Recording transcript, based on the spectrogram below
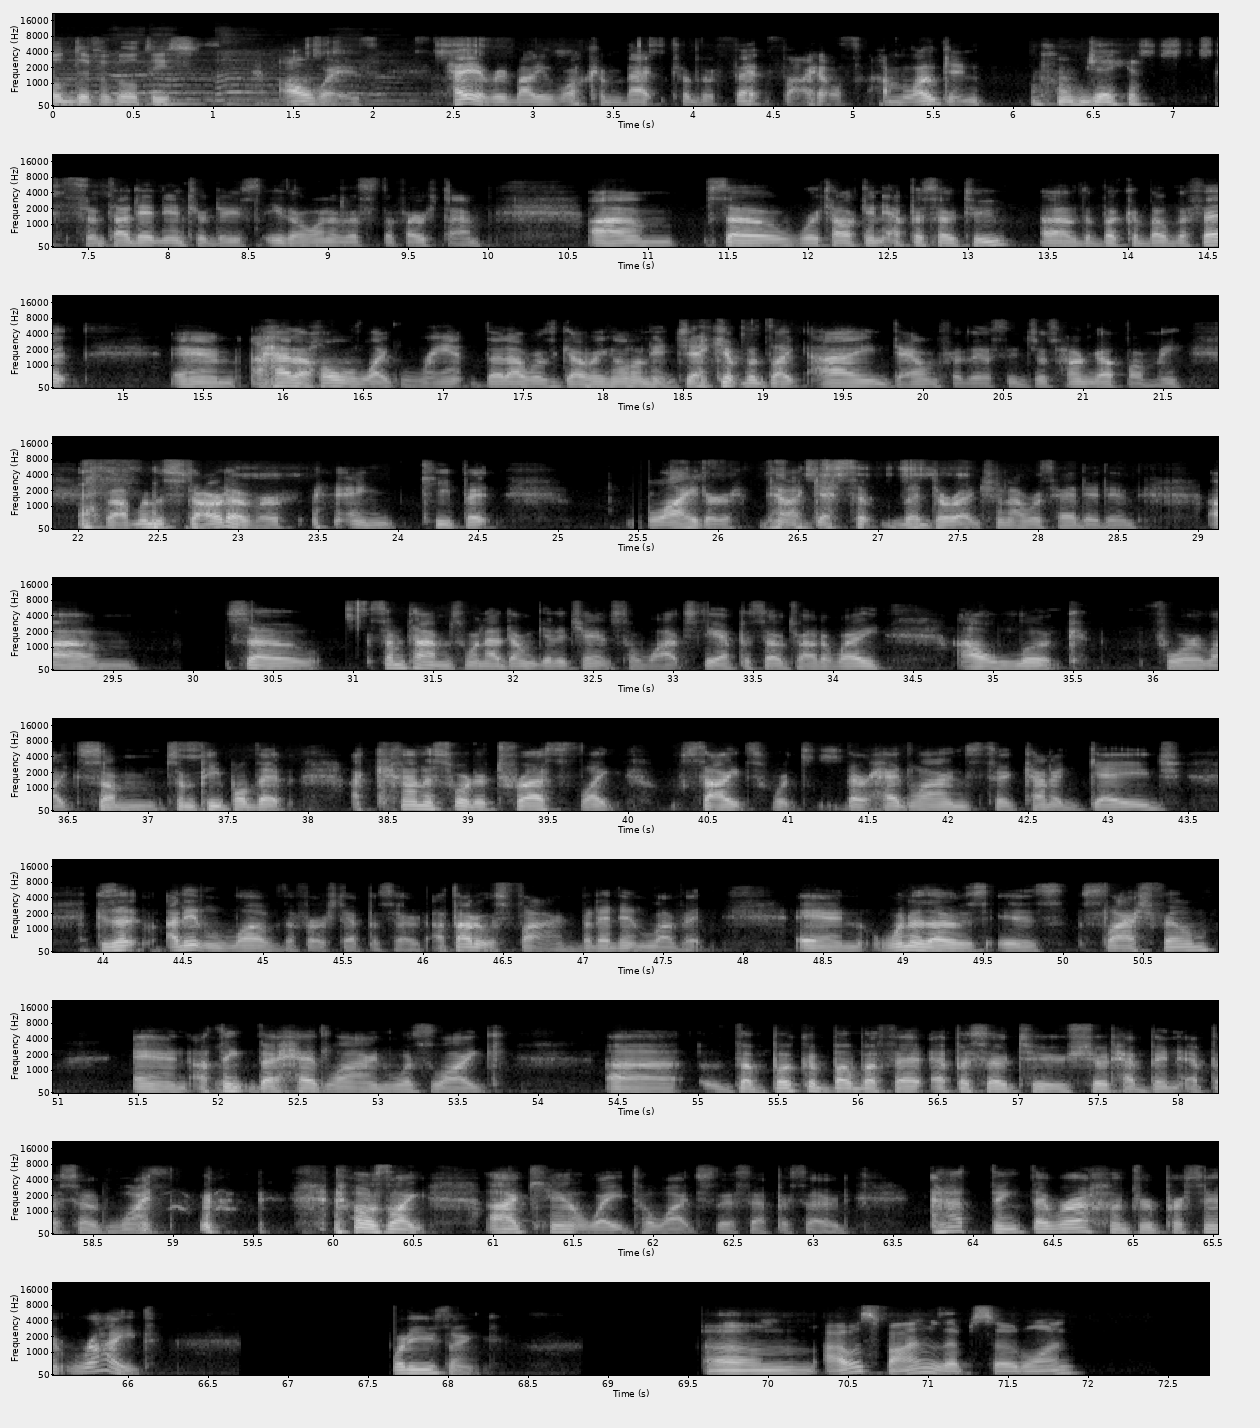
Technical difficulties. Always. Hey, everybody, welcome back to the Fett Files. I'm Logan, I'm Jacob. since I didn't introduce either one of us the first time. Um, so we're talking episode two of the Book of Boba Fett. And I had a whole like rant that I was going on, and Jacob was like, I ain't down for this, and just hung up on me. So I'm going to start over and keep it lighter, I guess, the direction I was headed in. Um, so sometimes when I don't get a chance to watch the episodes right away, I'll look for like some some people that I kind of sort of trust, like sites with their headlines to kind of gauge. Because I, I didn't love the first episode. I thought it was fine, but I didn't love it. And one of those is Slash Film. And I think the headline was like, uh, the Book of Boba Fett episode two should have been episode one. I was like, I can't wait to watch this episode. And I think they were 100% right. What do you think? Um, I was fine with episode one.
